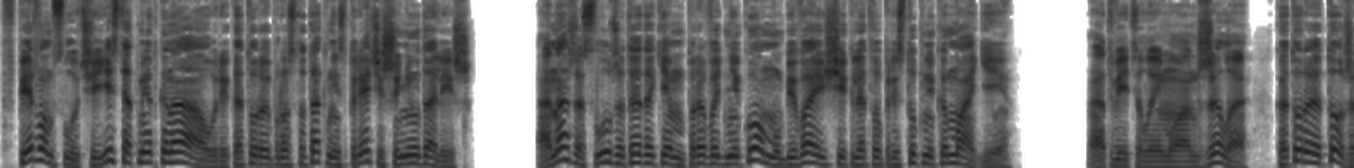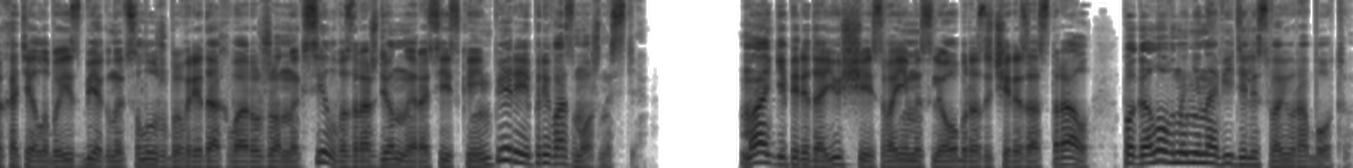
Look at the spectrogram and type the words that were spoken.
В первом случае есть отметка на ауре, которую просто так не спрячешь и не удалишь. Она же служит этаким проводником, убивающей клятвопреступника магии. Ответила ему Анжела, которая тоже хотела бы избегнуть службы в рядах вооруженных сил возрожденной Российской империи при возможности. Маги, передающие свои мыслеобразы через астрал, поголовно ненавидели свою работу,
